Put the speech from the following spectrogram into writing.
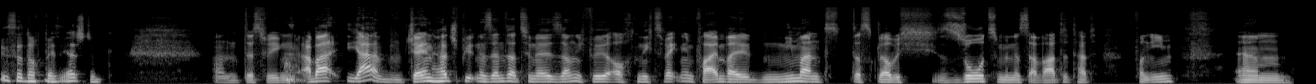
ist er noch besser. Ja, stimmt. Und deswegen, aber ja, Jalen Hurts spielt eine sensationelle Saison. Ich will auch nichts wegnehmen, vor allem, weil niemand das, glaube ich, so zumindest erwartet hat von ihm. Ähm,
